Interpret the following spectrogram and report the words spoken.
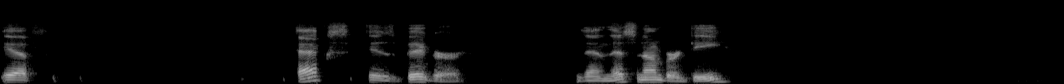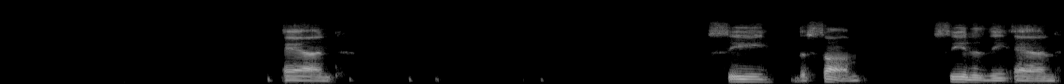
if x is bigger than this number d, and c the sum c to the n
